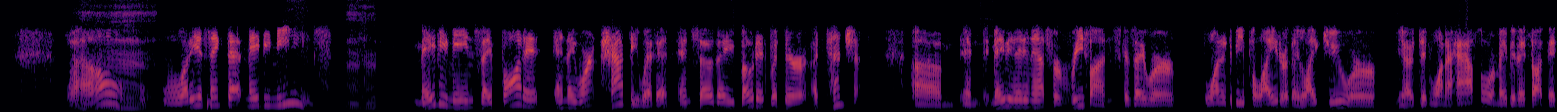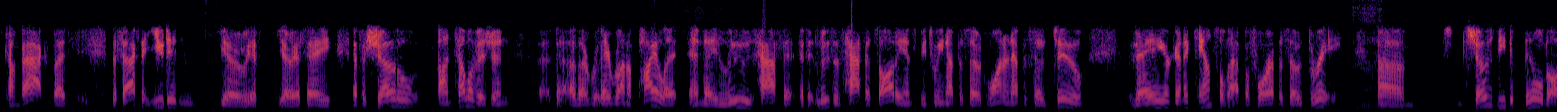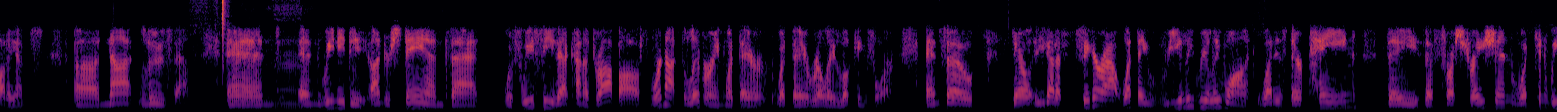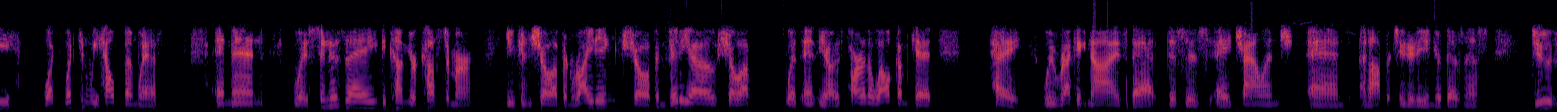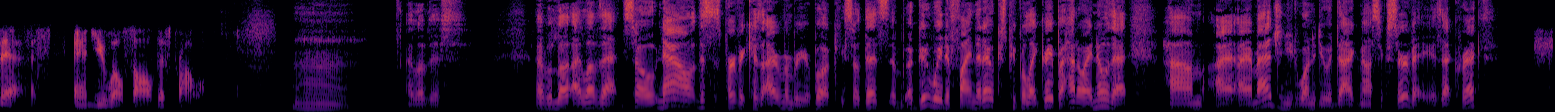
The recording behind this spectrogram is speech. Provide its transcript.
Well, mm. what do you think that maybe means? Mm-hmm maybe means they bought it and they weren't happy with it, and so they voted with their attention. Um, and maybe they didn't ask for refunds because they were wanted to be polite or they liked you or you know didn't want to hassle or maybe they thought they'd come back but the fact that you didn't you know if you know if a if a show on television uh, they run a pilot and they lose half it if it loses half its audience between episode 1 and episode 2 they are going to cancel that before episode 3 mm. um, shows need to build audience uh, not lose them. And mm. and we need to understand that if we see that kind of drop off, we're not delivering what they're what they're really looking for. And so, Daryl, you got to figure out what they really really want. What is their pain? The the frustration. What can we what what can we help them with? And then, as soon as they become your customer, you can show up in writing, show up in video, show up with you know as part of the welcome kit hey we recognize that this is a challenge and an opportunity in your business. Do this and you will solve this problem. Mm, i love this I would love. I love that. So now this is perfect because I remember your book. So that's a, a good way to find that out because people are like, great, but how do I know that? Um, I, I imagine you'd want to do a diagnostic survey. Is that correct?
